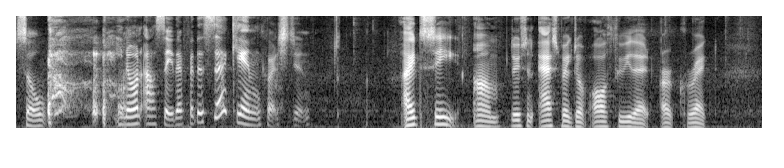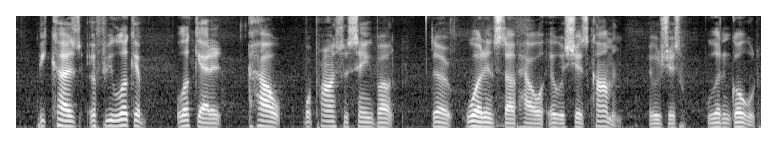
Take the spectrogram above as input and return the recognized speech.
So, you know, and I'll say that for the second question. I'd say um, there's an aspect of all three that are correct, because if you look at look at it, how what Promise was saying about the wood and stuff, how it was just common, it was just wood and gold,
